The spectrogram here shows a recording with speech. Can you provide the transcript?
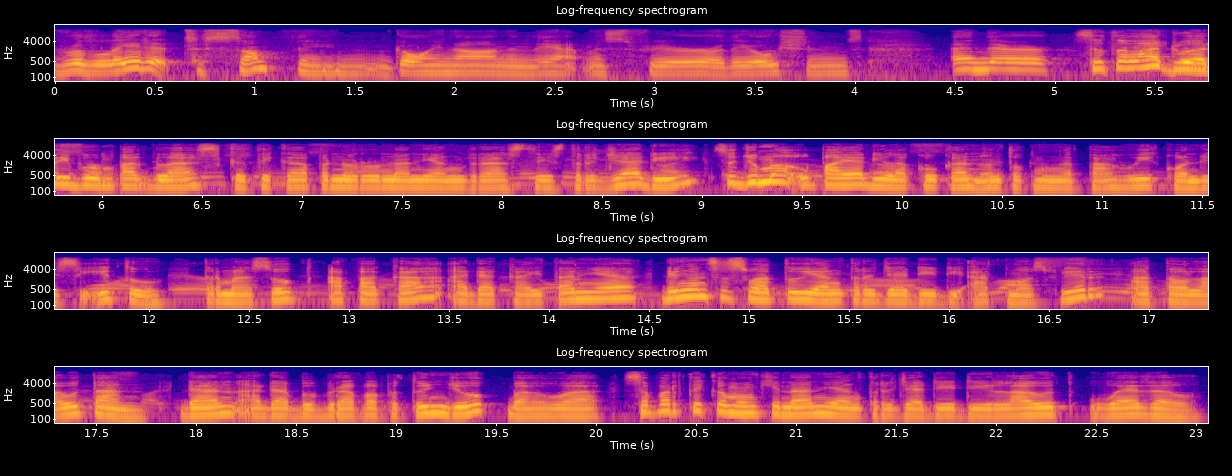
relate it to something going on in the atmosphere or the oceans. Setelah 2014 ketika penurunan yang drastis terjadi, sejumlah upaya dilakukan untuk mengetahui kondisi itu, termasuk apakah ada kaitannya dengan sesuatu yang terjadi di atmosfer atau lautan. Dan ada beberapa petunjuk bahwa seperti kemungkinan yang terjadi di Laut Weddell,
